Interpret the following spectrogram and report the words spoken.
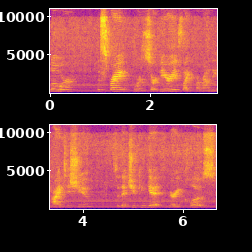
lower the spray for certain areas like around the eye tissue so that you can get very close.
